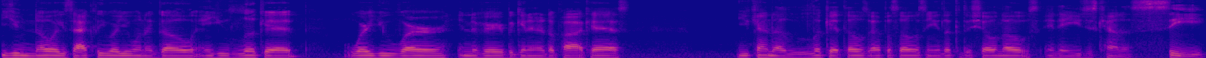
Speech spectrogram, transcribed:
you know exactly where you want to go and you look at where you were in the very beginning of the podcast, you kind of look at those episodes and you look at the show notes and then you just kind of see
